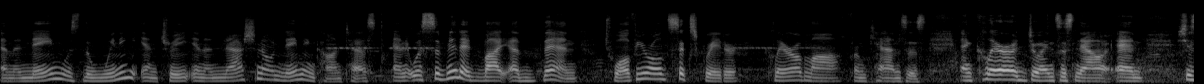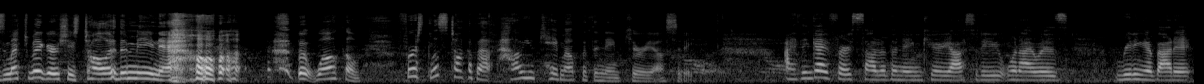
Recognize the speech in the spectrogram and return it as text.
and the name was the winning entry in a national naming contest, and it was submitted by a then 12-year-old sixth grader Clara Ma from Kansas. And Clara joins us now, and she's much bigger. She's taller than me now. but welcome. First, let's talk about how you came up with the name Curiosity. I think I first thought of the name Curiosity when I was reading about it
